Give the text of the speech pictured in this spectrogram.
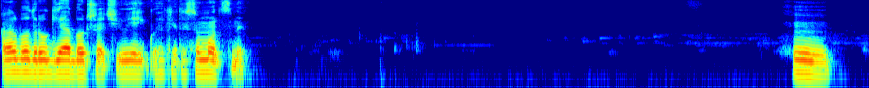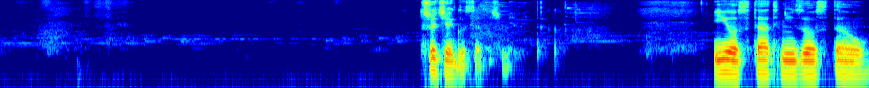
Albo drugi, albo trzeci. Ojejku, jakie to są mocne. Hmm. Trzeciego sobie weźmiemy, tak. I ostatni został.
